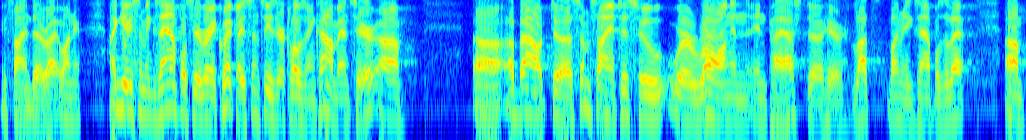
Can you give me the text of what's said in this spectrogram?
let me find the right one here. I'll give you some examples here very quickly since these are closing comments here. Uh, uh, about uh, some scientists who were wrong in, in past. Uh, here, lots, many examples of that. Um,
